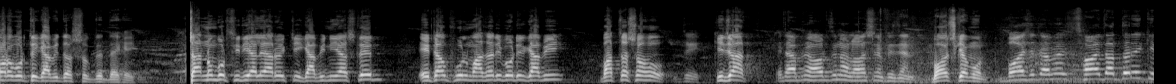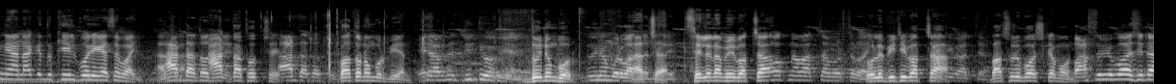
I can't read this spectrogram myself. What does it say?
পরবর্তী গাভী দর্শকদের দেখাই। চার নম্বর সিরিয়ালে আরও একটি গাভী নিয়ে আসলেন। এটাও ফুল মাঝারি বডির গাভী। বাচ্চা সহ কি জাত? এটা আপনি অরিজিনাল হলস্টেন ফিজেন বয়স কেমন? বয়স এটা আপনি ছয় দাঁত ধরে কিনে আনা কিন্তু খিল পড়ে গেছে ভাই। আট দাঁত আট দাঁত হচ্ছে? আট দাঁত হচ্ছে। কত নম্বর বিয়ান? এটা আপনি দ্বিতীয় বিয়ে দুই নম্বর? দুই নম্বর বাচ্চা আচ্ছা ছেলে না মেয়ে বাচ্চা? বকনা বাচ্চা পড়ছে ভাই। কোলে বিটি বাচ্চা। বাছুরের বয়স কেমন? বাছুরির বয়স এটা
